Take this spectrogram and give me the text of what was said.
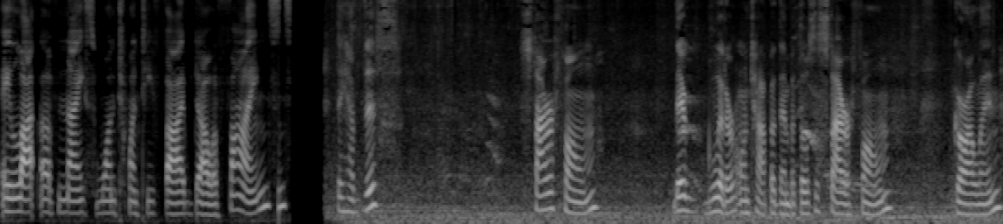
A lot of nice $125 finds. They have this styrofoam. They're glitter on top of them, but those are styrofoam garland.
